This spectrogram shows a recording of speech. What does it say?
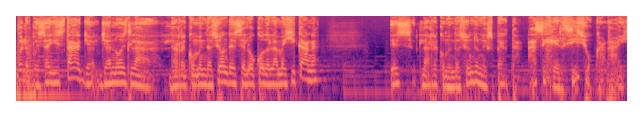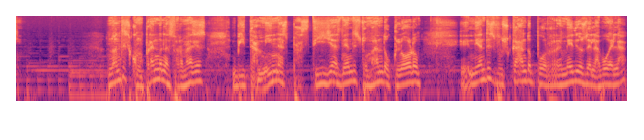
Bueno, pues ahí está, ya, ya no es la, la recomendación de ese loco de la mexicana, es la recomendación de una experta. Haz ejercicio, caray. No andes comprando en las farmacias vitaminas, pastillas, ni andes tomando cloro, eh, ni andes buscando por remedios de la abuela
